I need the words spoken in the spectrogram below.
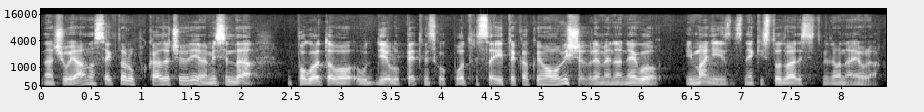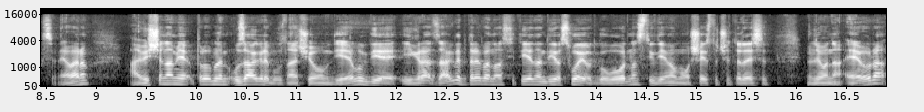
znači, u javnom sektoru pokazat će vrijeme. Mislim da pogotovo u dijelu petrinskog potresa i kako imamo više vremena nego i manji iznos, neki 120 milijuna eura ako se ne varam, a više nam je problem u Zagrebu, znači u ovom dijelu gdje i grad Zagreb treba nositi jedan dio svoje odgovornosti gdje imamo 640 milijuna eura.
